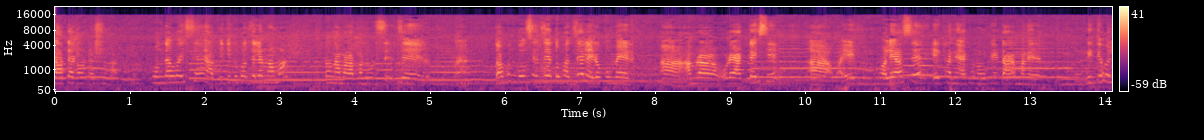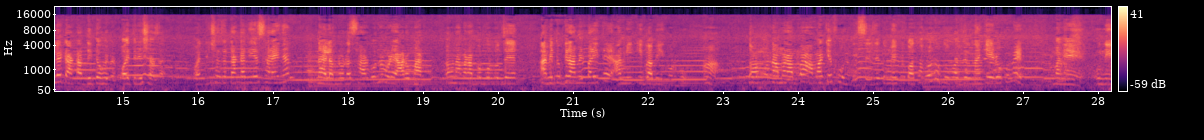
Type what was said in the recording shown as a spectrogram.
রাত এগারোটার সময়। ফোন দেওয়া হয়েছে, আপনি কি তোফাজ্জেলের মামা? তখন আমার আব্বা ধরছে যে, তখন বলছে যে তোমার জেল এরকমের আমরা ওরা আটকাইছে এই হলে আছে, এখানে এখন ওকে মানে নিতে হলে টাকা দিতে হবে পঁয়ত্রিশ হাজার। পঁয়ত্রিশ হাজার টাকা দিয়ে ছাড়াই নেন, নাহলে আমরা ওরা ছাড়বো না, ওরা আরও মারবো। তখন আমার আব্বা বলল যে, আমি তো গ্রামের বাড়িতে, আমি কীভাবে ই করব? হ্যাঁ। তখন আমার আব্বা আমাকে ফোন দিচ্ছে যে, তুমি একটু কথা বলো, তোমার জন্য নাকি এরকমের? মানে উনি,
